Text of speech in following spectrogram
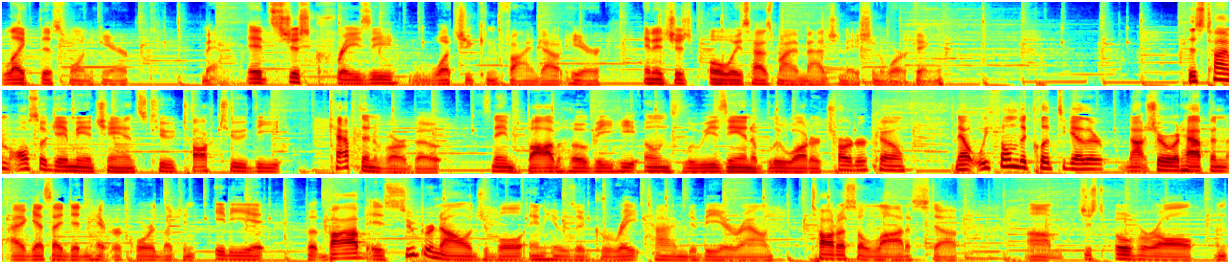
like this one here. Man, it's just crazy what you can find out here, and it just always has my imagination working. This time also gave me a chance to talk to the captain of our boat. His name's Bob Hovey. He owns Louisiana Blue Water Charter Co. Now, we filmed a clip together. Not sure what happened. I guess I didn't hit record like an idiot. But Bob is super knowledgeable and he was a great time to be around. Taught us a lot of stuff. Um, just overall, an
